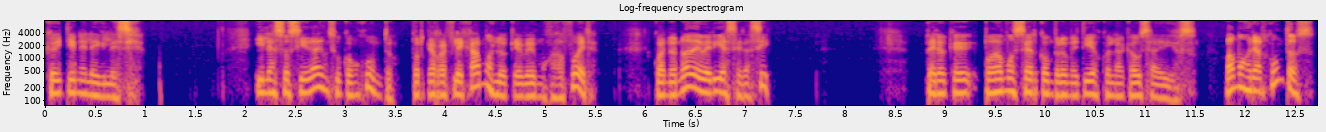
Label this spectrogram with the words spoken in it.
que hoy tiene la iglesia y la sociedad en su conjunto, porque reflejamos lo que vemos afuera, cuando no debería ser así. Pero que podamos ser comprometidos con la causa de Dios. ¿Vamos a orar juntos?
